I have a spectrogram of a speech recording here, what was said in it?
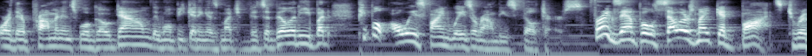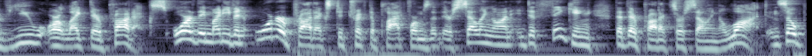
or their prominence will go down. They won't be getting as much visibility, but people always find ways around these filters. For example, sellers might get bots to review or like their products, or they might even order products to trick the platforms that they're selling on into thinking that their products are selling a lot. And so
